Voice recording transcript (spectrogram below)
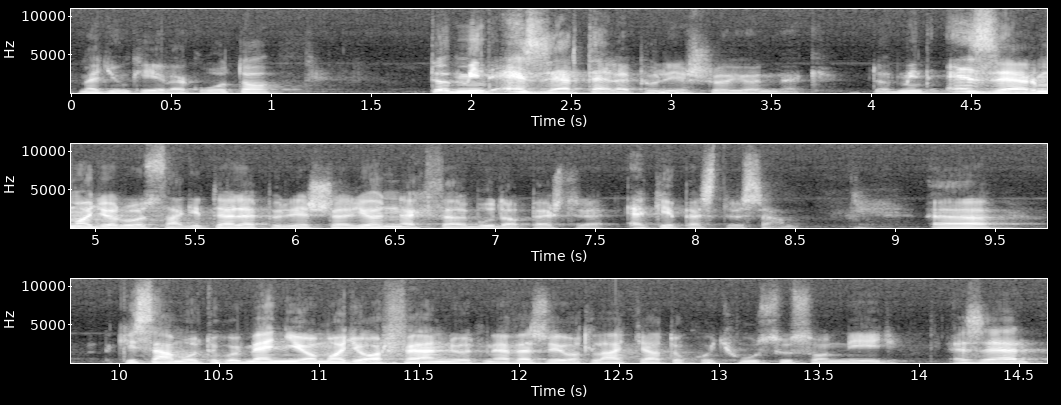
megyünk évek óta, több mint ezer településről jönnek. Több mint ezer magyarországi településről jönnek fel Budapestre. Elképesztő szám. Kiszámoltuk, hogy mennyi a magyar felnőtt nevező, ott látjátok, hogy 20-24 ezer,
